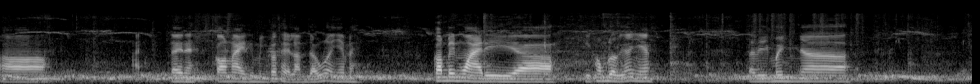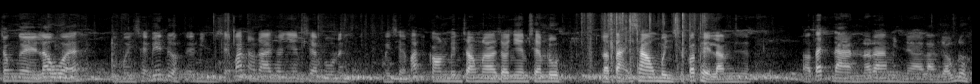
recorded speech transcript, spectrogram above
À, đây này con này thì mình có thể làm giống rồi anh em này. Con bên ngoài thì ờ, thì không được nhá anh em. Tại vì mình ờ, trong nghề lâu rồi ấy thì mình sẽ biết được. Đây mình sẽ bắt nó ra cho anh em xem luôn này. Mình sẽ bắt con bên trong ra cho anh em xem luôn. Là tại sao mình sẽ có thể làm à, tách đàn nó ra mình à, làm giống được.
